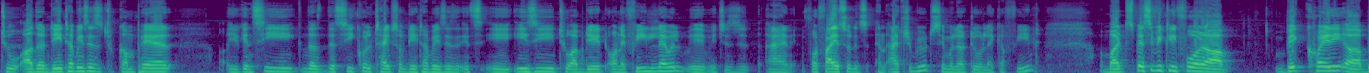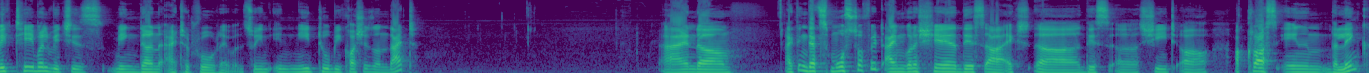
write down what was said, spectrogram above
to other databases to compare, you can see the, the SQL types of databases. It's e- easy to update on a field level, which is and for Firestore it's an attribute similar to like a field, but specifically for uh, BigQuery, uh, big table, which is being done at a row level. So you, you need to be cautious on that. And um, I think that's most of it. I'm gonna share this uh, uh, this uh, sheet uh, across in the link,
